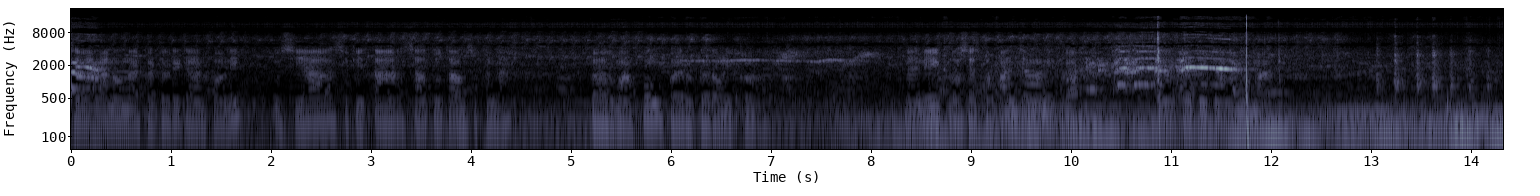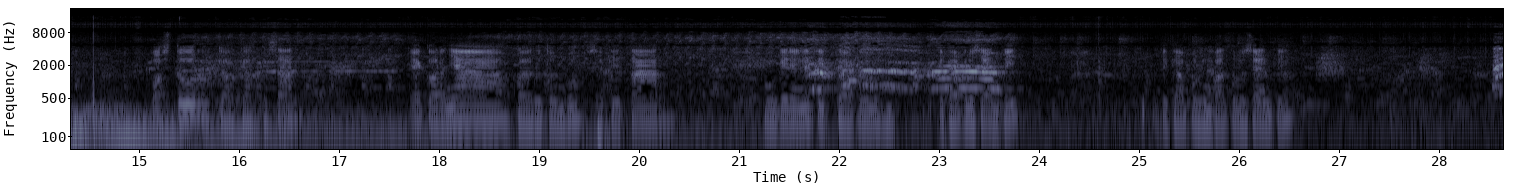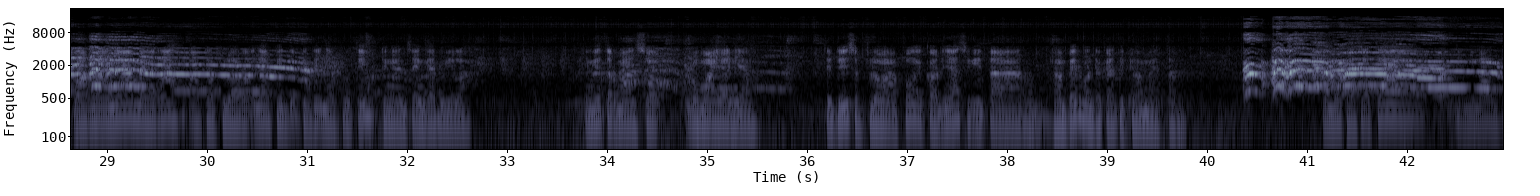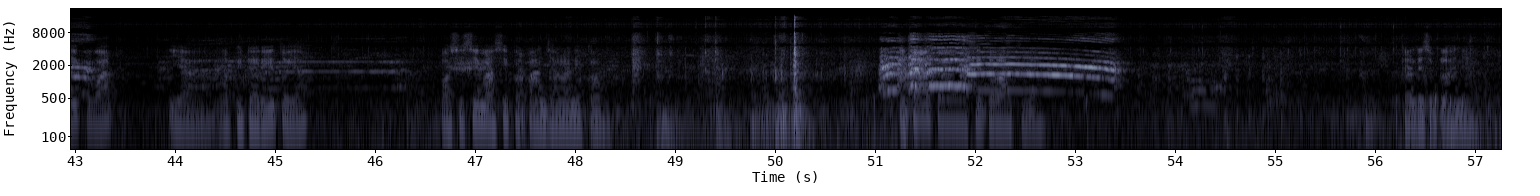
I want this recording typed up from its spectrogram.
silangan unagadori dengan fonik usia sekitar satu tahun setengah baru mapung baru dorong ekor nah ini proses perpanjangan ekor yang ada di dalam lemari. Postur gagah besar ekornya baru tumbuh sekitar mungkin ini 30 30 cm 30 40 cm beloroknya bintik-bintiknya putih dengan cengker wilah ini termasuk lumayan ya. Jadi sebelum apung ekornya sekitar hampir mendekati 2 meter. Semoga saja ini nanti kuat. Ya lebih dari itu ya. Posisi masih perpanjangan ekor. Kita ke situ lagi ya. Ganti sebelahnya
